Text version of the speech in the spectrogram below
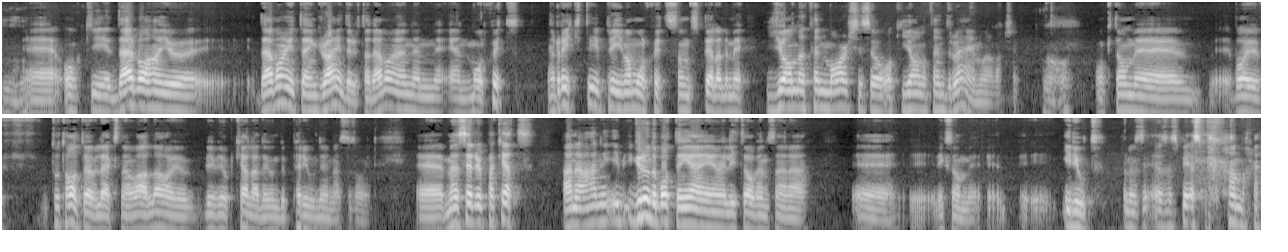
Mm. Eh, och där var han ju... Där var han ju inte en grinder utan där var han en, en målskytt. En riktig prima målskytt som spelade med Jonathan Marchessault och Jonathan Drouin några matcher. Ja. Och de eh, var ju totalt överlägsna och alla har ju blivit uppkallade under perioden i den här säsongen. Eh, men Cedric Paquette, han, han, i grund och botten är han lite av en sån här eh, liksom, eh, idiot. Alltså, spe- han, bara,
